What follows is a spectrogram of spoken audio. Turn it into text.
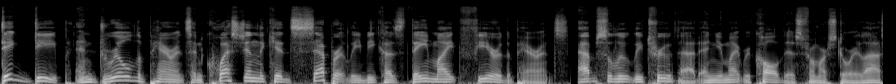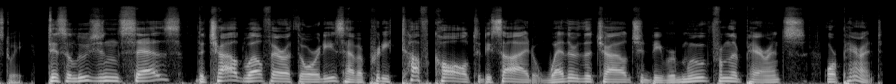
dig deep and drill the parents and question the kids separately because they might fear the parents. Absolutely true that, and you might recall this from our story last week. Disillusioned says the child welfare authorities have a pretty tough call to decide whether the child should be removed from their parents or parent.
